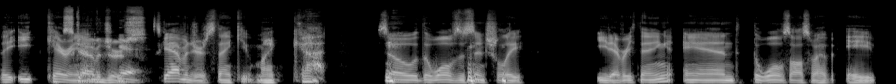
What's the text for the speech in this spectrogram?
They eat carrion Scavengers. scavengers. Thank you. My God. So the wolves essentially eat everything, and the wolves also have a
